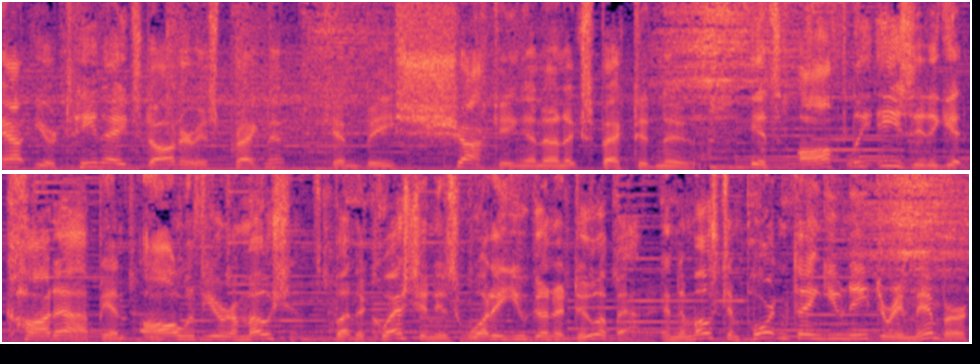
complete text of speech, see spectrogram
out your teenage daughter is pregnant can be shocking and unexpected news. It's awfully easy to get caught up in all of your emotions, but the question is, what are you going to do about it? And the most important thing you need to remember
